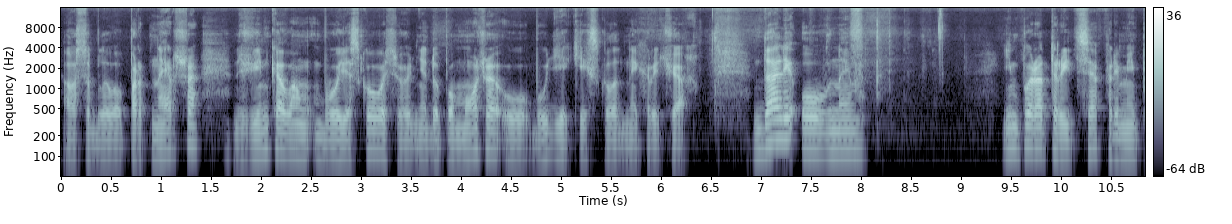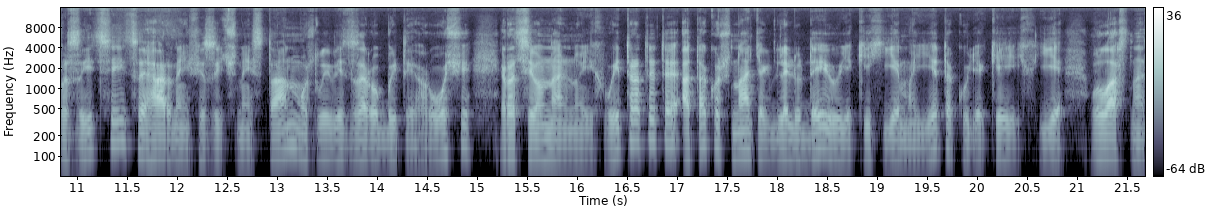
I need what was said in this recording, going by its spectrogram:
а особливо партнерша, жінка вам обов'язково сьогодні допоможе у будь-яких складних речах. Далі овни. Імператриця в прямій позиції це гарний фізичний стан, можливість заробити гроші, раціонально їх витратити, а також натяк для людей, у яких є маєток, у яких є власна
